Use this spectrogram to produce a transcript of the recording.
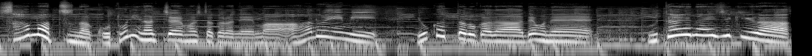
さまつなことになっちゃいましたからね。まあある意味良かったのかな。でもね歌えない時期が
